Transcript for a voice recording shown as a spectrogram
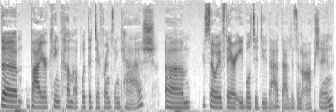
the buyer can come up with a difference in cash. Um, so if they're able to do that, that is an option.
